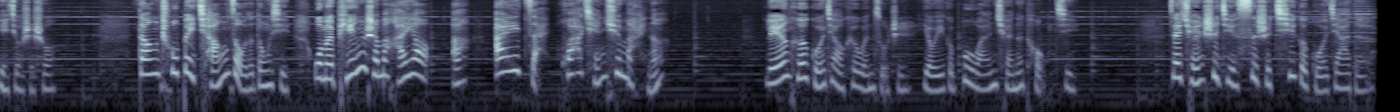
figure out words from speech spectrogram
也就是说，当初被抢走的东西，我们凭什么还要啊挨宰花钱去买呢？联合国教科文组织有一个不完全的统计，在全世界四十七个国家的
